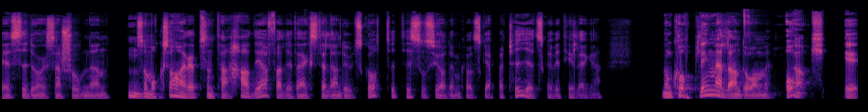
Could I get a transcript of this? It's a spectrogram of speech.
eh, sidoorganisationen, mm. som också har en representant, hade i alla fall det verkställande utskottet i Socialdemokratiska partiet, ska vi tillägga någon koppling mellan dem och ja. Eh,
